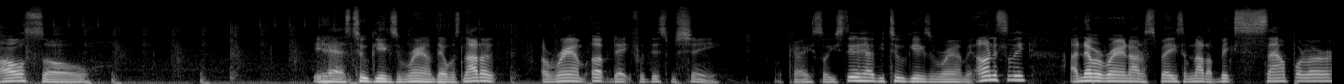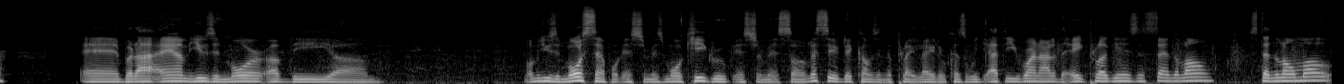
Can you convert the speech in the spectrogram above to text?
also it has two gigs of RAM. There was not a, a RAM update for this machine. Okay, so you still have your two gigs of RAM. And honestly, I never ran out of space. I'm not a big sampler, and but I am using more of the. Um, I'm using more sampled instruments, more key group instruments. So let's see if that comes into play later. Because we, after you run out of the eight plugins in standalone, standalone mode,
